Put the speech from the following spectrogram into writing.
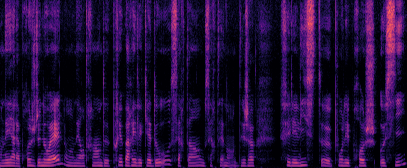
on est à l'approche de Noël, on est en train de préparer les cadeaux. Certains ou certaines ont déjà fait les listes pour les proches aussi.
